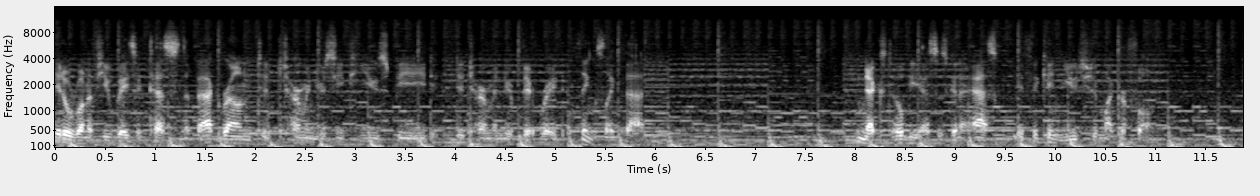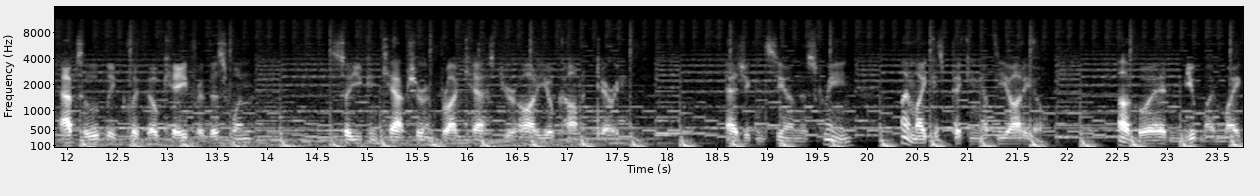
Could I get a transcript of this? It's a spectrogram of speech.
It'll run a few basic tests in the background to determine your CPU speed, determine your bitrate, things like that. Next, OBS is going to ask if it can use your microphone. Absolutely click OK for this one so you can capture and broadcast your audio commentary. As you can see on the screen, my mic is picking up the audio. I'll go ahead and mute my mic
